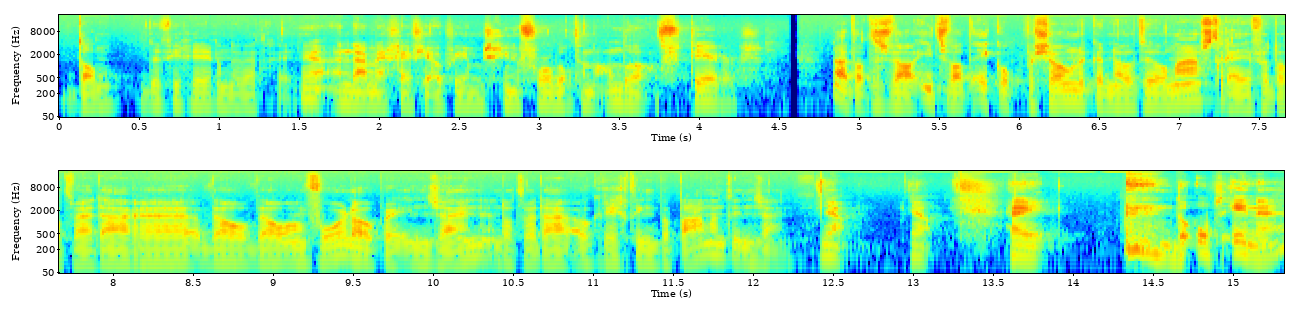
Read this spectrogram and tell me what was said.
dan de vigerende wetgeving. Ja, en daarmee geef je ook weer misschien een voorbeeld aan andere adverteerders. Nou, dat is wel iets wat ik op persoonlijke noot wil nastreven. Dat wij daar uh, wel, wel een voorloper in zijn en dat we daar ook richting bepalend in zijn. Ja, ja. Hey, de opt-in, hè?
